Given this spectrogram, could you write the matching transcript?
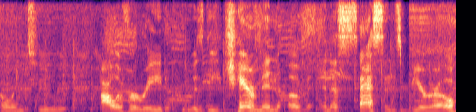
going to Oliver Reed, who is the chairman of an assassins bureau.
